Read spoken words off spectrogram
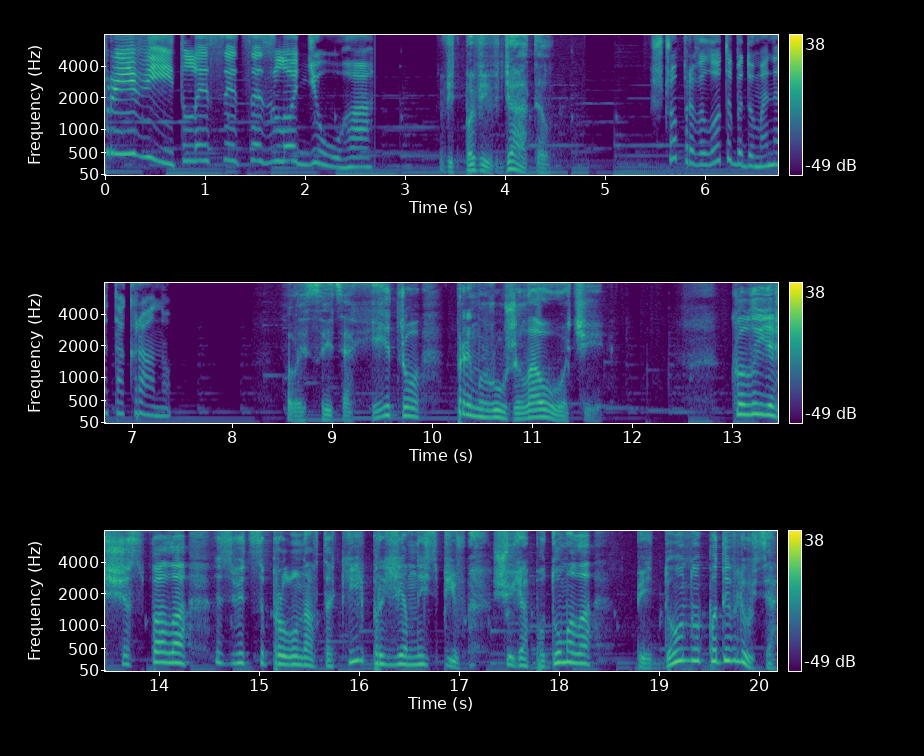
Привіт, лисице злодюга. Відповів дятел. Що привело тебе до мене так рано? Лисиця хитро примружила очі. Коли я ще спала, звідси пролунав такий приємний спів, що я подумала, піду ну подивлюся,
